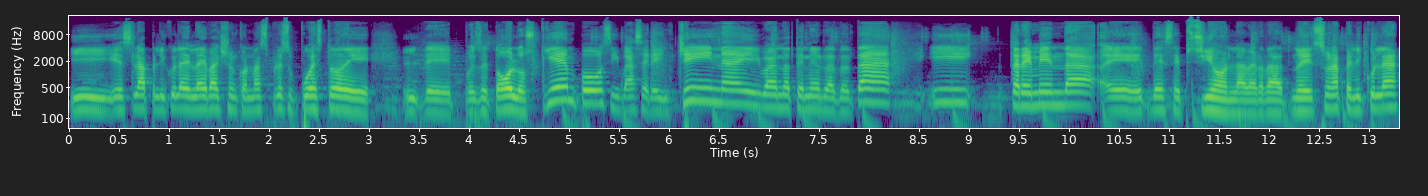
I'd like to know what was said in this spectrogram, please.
y es la película de live action con más presupuesto de, de pues de todos los tiempos y va a ser en China y van a tener la ta, y tremenda eh, decepción, la verdad. Es una película,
